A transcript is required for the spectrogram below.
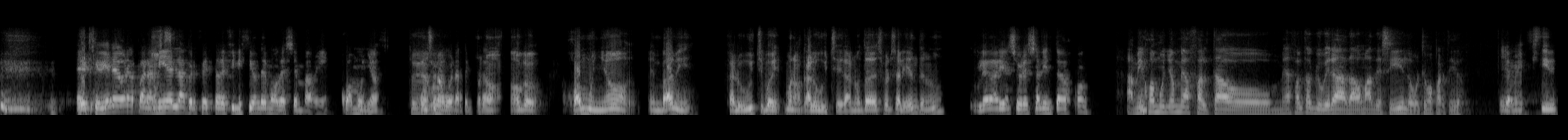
El que viene ahora para mí es la perfecta definición de Modes en Bami, ¿eh? Juan Muñoz. Es una buena temporada. Juan Muñoz en Bami. Caluche, bueno, Caluche, la nota de sobresaliente, ¿no? ¿Tú le darías sobresaliente a Juan? A mí Juan Muñoz me ha faltado, me ha faltado que hubiera dado más de sí en los últimos partidos. Y a mí. Sí,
